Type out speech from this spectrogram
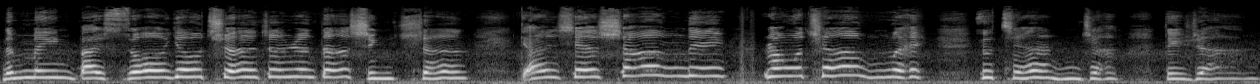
能明白所有确诊人的心声。感谢上帝，让我成为有见证的人，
